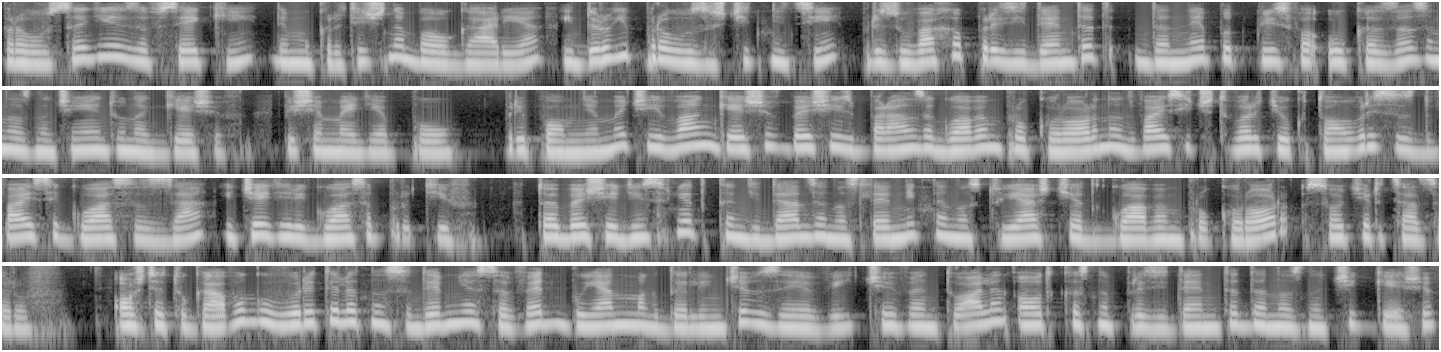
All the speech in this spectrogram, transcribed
Правосъдие за всеки, Демократична България и други правозащитници призоваха президентът да не подписва указа за назначението на Гешев, пише Медиапол. Припомняме, че Иван Гешев беше избран за главен прокурор на 24 октомври с 20 гласа за и 4 гласа против. Той беше единственият кандидат за наследник на настоящият главен прокурор Сотир Цацаров. Още тогава говорителят на съдебния съвет Боян Магдалинчев заяви, че евентуален отказ на президента да назначи Гешев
